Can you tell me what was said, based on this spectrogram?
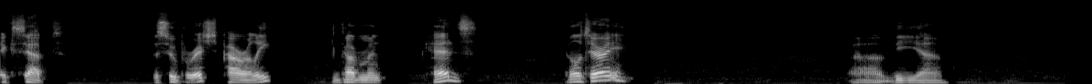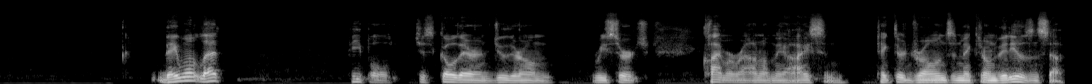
Except the super rich power elite government heads military uh, the uh, they won't let people just go there and do their own research, climb around on the ice and take their drones and make their own videos and stuff.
